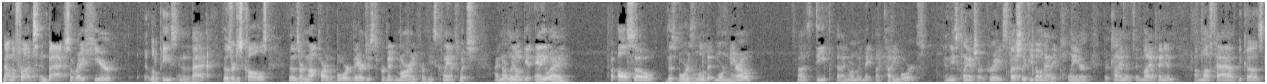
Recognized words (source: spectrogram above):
Now on the front and back, so right here, a little piece, and in the back, those are just cauls. Those are not part of the board. They are just to prevent marring from these clamps, which I normally don't get anyway but also this board is a little bit more narrow. It's not as deep that I normally make my cutting boards. And these clamps are great, especially if you don't have a planer. They're kind of, in my opinion, a must-have because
